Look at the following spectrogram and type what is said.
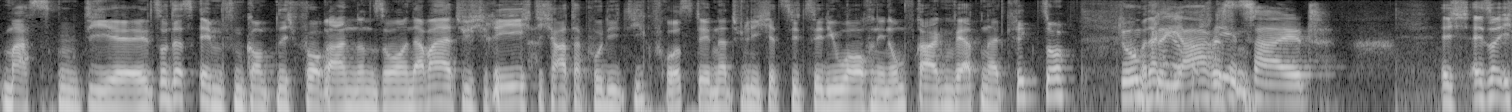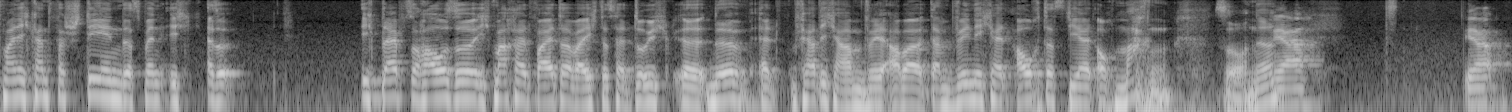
Maskendeals und das Impfen kommt nicht voran und so. Und da war natürlich richtig harter Politikfrust, den natürlich jetzt die CDU auch in den Umfragenwerten halt kriegt, so. Dunkle Jahreszeit. Ich, also ich meine, ich kann verstehen, dass wenn ich, also ich bleib zu Hause, ich mache halt weiter, weil ich das halt durch, äh, ne, halt fertig haben will, aber dann will ich halt auch, dass die halt auch machen. So, ne? Ja. Ja.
